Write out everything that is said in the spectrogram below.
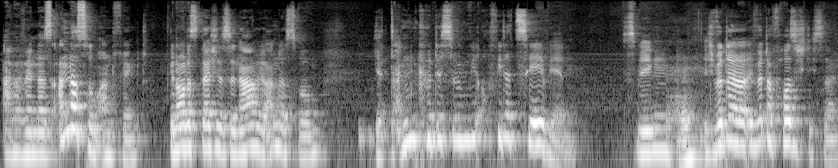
Aber wenn das andersrum anfängt, genau das gleiche Szenario andersrum, ja, dann könnte es irgendwie auch wieder zäh werden. Deswegen, mhm. ich würde da, würd da vorsichtig sein.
